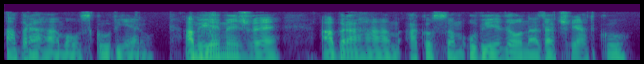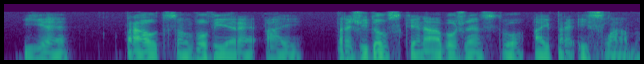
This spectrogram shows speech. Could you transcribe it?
Abrahámovskú vieru. A my vieme, že Abraham, ako som uviedol na začiatku, je pravdcom vo viere aj pre židovské náboženstvo, aj pre islám.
